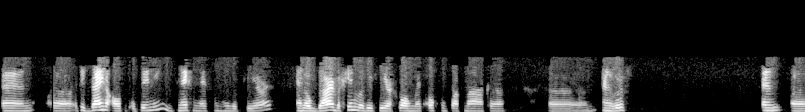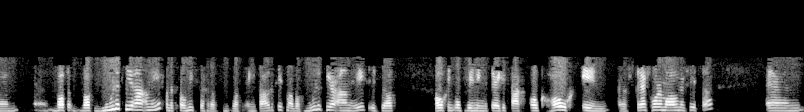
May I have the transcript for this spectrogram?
En uh, het is bijna altijd opwinding, 99 van 100 keer. En ook daar beginnen we dus weer gewoon met oogcontact maken, uh, en rust. En uh, wat, wat moeilijk hieraan is, want ik zal niet zeggen dat het wat eenvoudig is, maar wat moeilijk hieraan is, is dat hoog in opwinding betekent vaak ook hoog in stresshormonen zitten. En,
